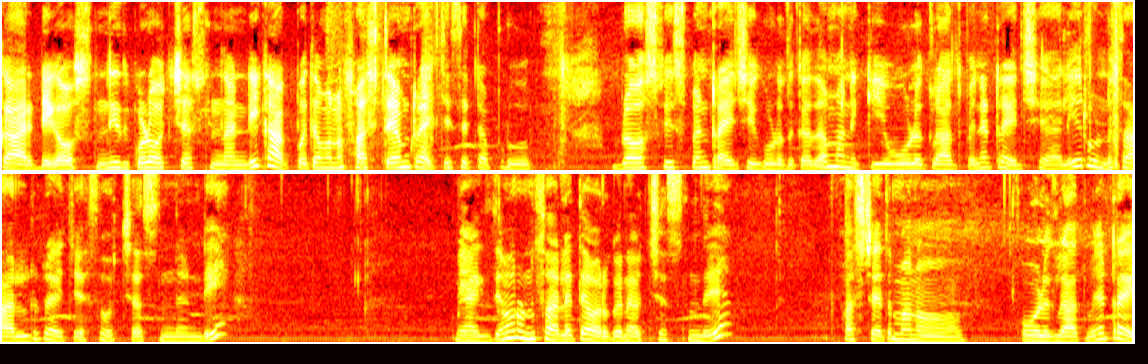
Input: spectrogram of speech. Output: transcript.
క్లారిటీగా వస్తుంది. ఇది కూడా వచ్చేస్తుందండి. కాకపోతే మనం ఫస్ట్ టైం ట్రై చేసేటప్పుడు బ్లౌజ్ పీస్ పైన ట్రై చేయకూడదు కదా. మనకి ఓల్డ్ క్లాత్ పైన ట్రై చేయాలి. రెండు సార్లు ట్రై చేసి వచ్చేస్తుందండి. మ్యాక్సిమం రెండు సార్లు అయితే ఎవరికైనా వచ్చేస్తుంది. ఫస్ట్ అయితే మనం ఓల్డ్ క్లాత్ మీద ట్రై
